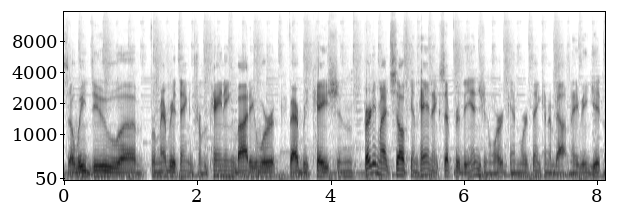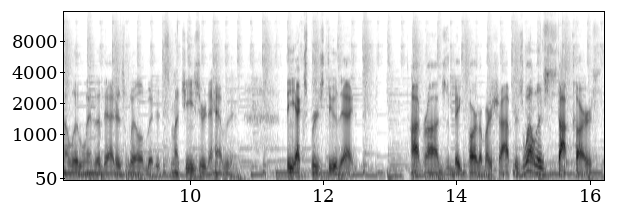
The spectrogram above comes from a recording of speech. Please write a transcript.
So we do uh, from everything from painting, body work, fabrication, pretty much self-contained except for the engine work. And we're thinking about maybe getting a little into that as well, but it's much easier to have the experts do that. Hot rods is a big part of our shop, as well as stock cars.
